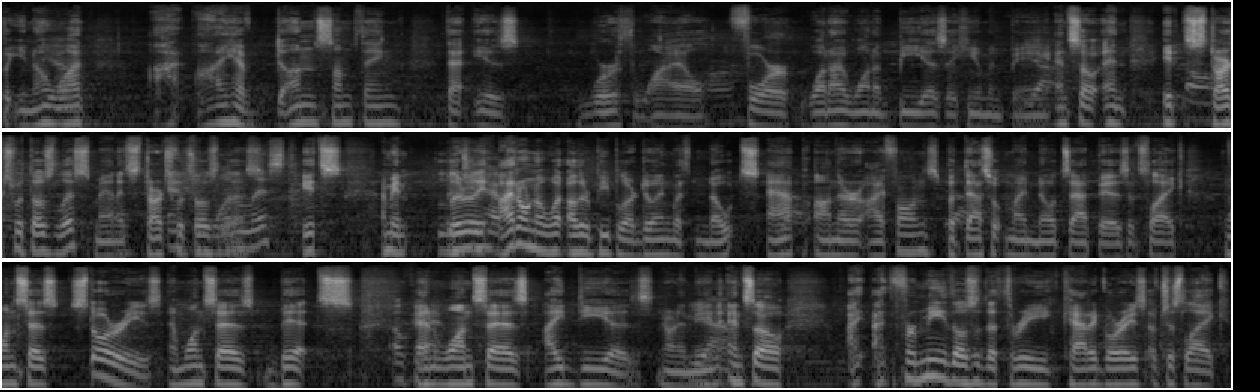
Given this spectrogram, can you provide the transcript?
but you know Yeah. what? I, I have done something that is worthwhile for what I want to be as a human being. And so and it starts with those lists, man. It starts And with those lists. list? It's I mean, literally I don't know what other people are doing with Notes app on their iPhones, but that's what my Notes app is. It's like one says stories and one says bits Okay. and one says ideas. You know what I mean? Yeah. And so, I, I, for me, those are the three categories of just like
